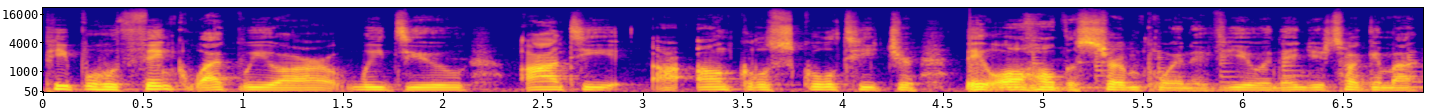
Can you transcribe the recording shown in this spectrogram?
people who think like we are, we do. Auntie, our uncle, school teacher, they all hold a certain point of view, and then you're talking about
